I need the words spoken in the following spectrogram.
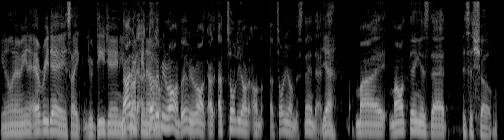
You know what I mean? Every day it's like you're DJing, you're No, I mean, rocking don't out. get me wrong. Don't get me wrong. I, I totally on, on I totally understand that. yeah, My my thing is that it's a show.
